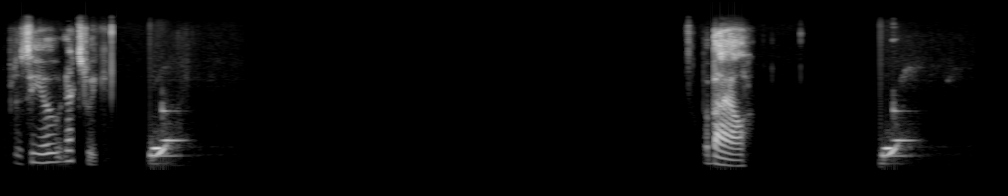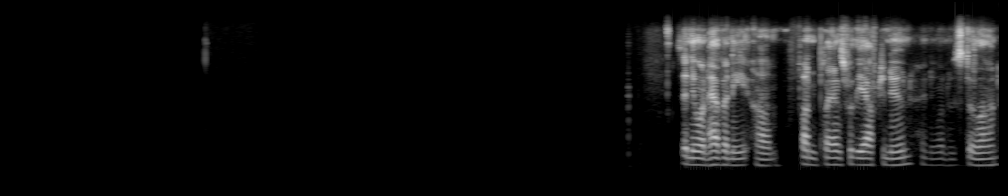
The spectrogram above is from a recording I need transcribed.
hope to see you next week. Bye-bye all. Does anyone have any um, fun plans for the afternoon? Anyone who's still on?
